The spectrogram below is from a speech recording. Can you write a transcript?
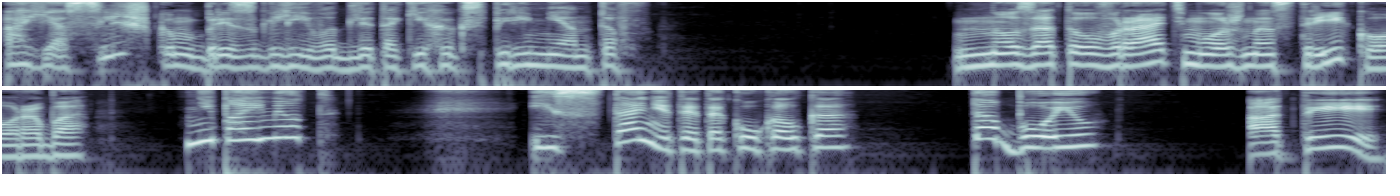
А я слишком брезглива для таких экспериментов. Но зато врать можно с три короба. Не поймет. И станет эта куколка тобою а ты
